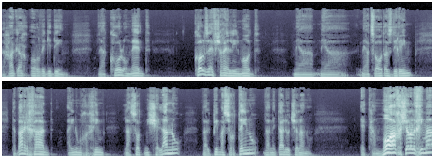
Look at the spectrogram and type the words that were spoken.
ואחר כך עור וגידים, והכל עומד, כל זה אפשר היה ללמוד מה, מה, מהצבאות הסדירים. דבר אחד היינו מוכרחים לעשות משלנו, ועל פי מסורתנו והמנטליות שלנו. את המוח של הלחימה,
